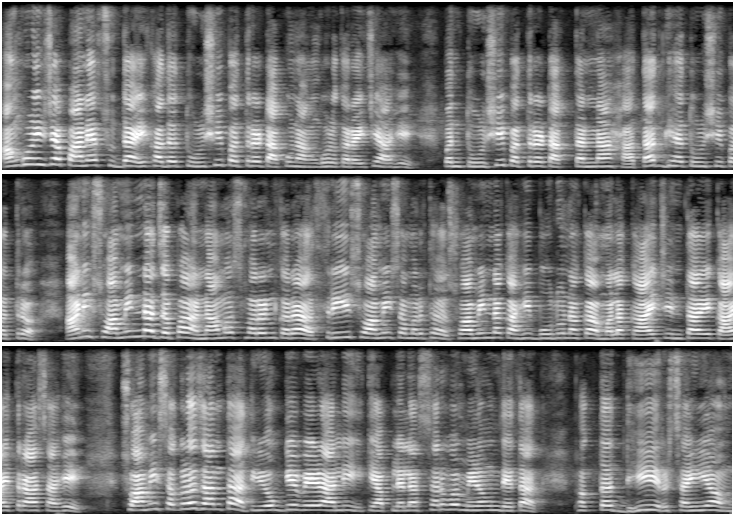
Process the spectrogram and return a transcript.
आंघोळीच्या पाण्यात सुद्धा एखादं तुळशीपत्र टाकून आंघोळ करायची आहे. पण तुळशीपत्र टाकताना हातात घ्या तुळशीपत्र आणि स्वामींना जपा नामस्मरण करा. श्री स्वामी समर्थ स्वामींना काही बोलू नका. मला काय चिंता आहे काय त्रास आहे? स्वामी सगळं जाणतात. योग्य वेळ आली की आपल्याला सर्व मिळवून देतात. फक्त धीर संयम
